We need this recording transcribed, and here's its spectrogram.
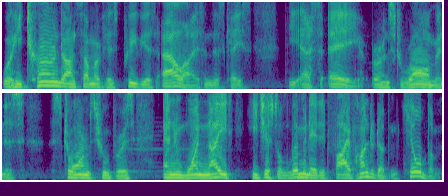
where he turned on some of his previous allies, in this case, the SA, Ernst Röhm and his stormtroopers, and in one night he just eliminated 500 of them, killed them,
